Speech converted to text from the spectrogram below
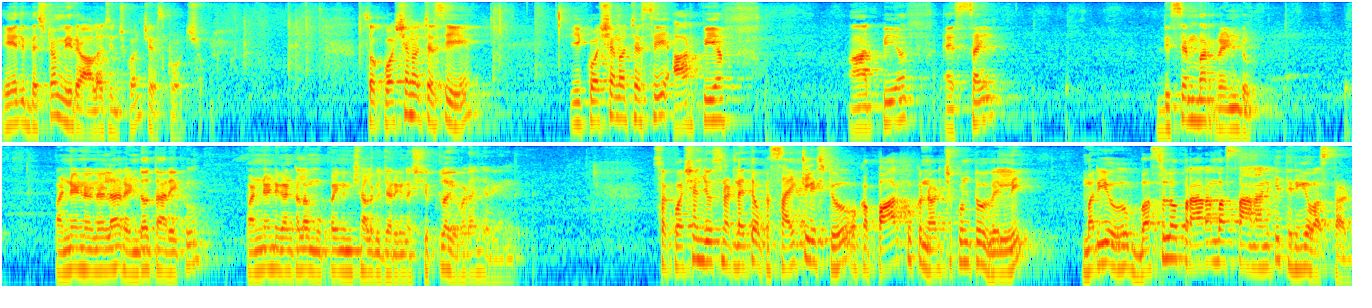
ఏది బెస్టో మీరు ఆలోచించుకొని చేసుకోవచ్చు. సో క్వశ్చన్ వచ్చేసి ఈ క్వశ్చన్ వచ్చేసి ఆర్పిఎఫ్ ఆర్పిఎఫ్ ఎస్ఐ డిసెంబర్ రెండు పన్నెండు నెల రెండో తారీఖు. పన్నెండు గంటల ముప్పై నిమిషాలకు జరిగిన షిఫ్ట్లో ఇవ్వడం జరిగింది. సో క్వశ్చన్ చూసినట్లయితే ఒక సైక్లిస్టు ఒక పార్కుకు నడుచుకుంటూ వెళ్ళి మరియు బస్సులో ప్రారంభ స్థానానికి తిరిగి వస్తాడు.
